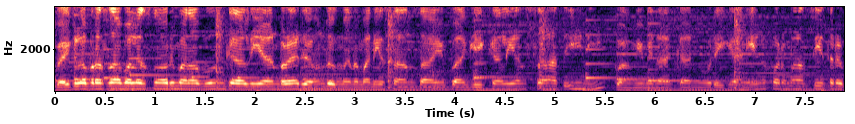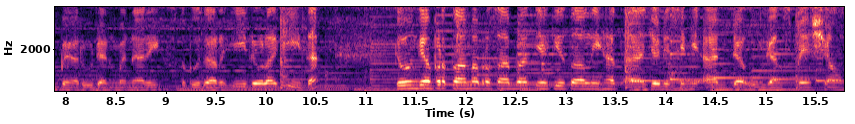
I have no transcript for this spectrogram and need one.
Baiklah para sahabat Leslar di mana pun kalian berada untuk menemani santai pagi kalian saat ini Bang Mimin akan memberikan informasi terbaru dan menarik seputar idola kita. Keunggahan pertama persahabat ya kita lihat aja di sini ada unggahan spesial.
